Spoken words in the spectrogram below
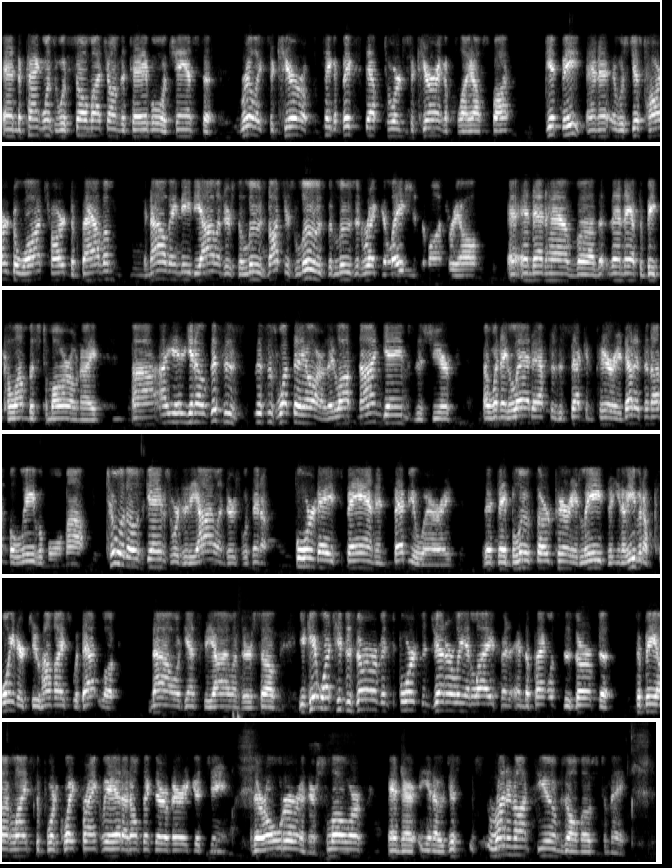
And the Penguins, with so much on the table, a chance to really secure, take a big step towards securing a playoff spot, get beat, and it, it was just hard to watch, hard to fathom. And now they need the Islanders to lose, not just lose, but lose in regulation to Montreal, and, then have uh, then they have to beat Columbus tomorrow night. Uh, I, you know, this is this is what they are. They lost nine games this year uh, when they led after the second period. That is an unbelievable amount. Two of those games were to the Islanders within a four-day span in February that they blew third period leads. You know, even a point or two. How nice would that look now against the Islanders? So you get what you deserve in sports and generally in life, and, and the Penguins deserve to to be on life support. Quite frankly, Ed, I don't think they're a very good team. They're older and they're slower and they're you know just running on fumes almost to me.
